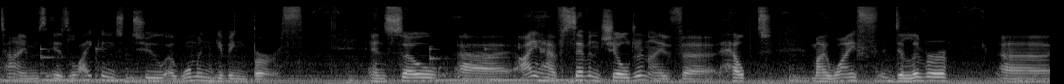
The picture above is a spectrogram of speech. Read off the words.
times is likened to a woman giving birth. And so uh, I have seven children. I've uh, helped my wife deliver uh,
